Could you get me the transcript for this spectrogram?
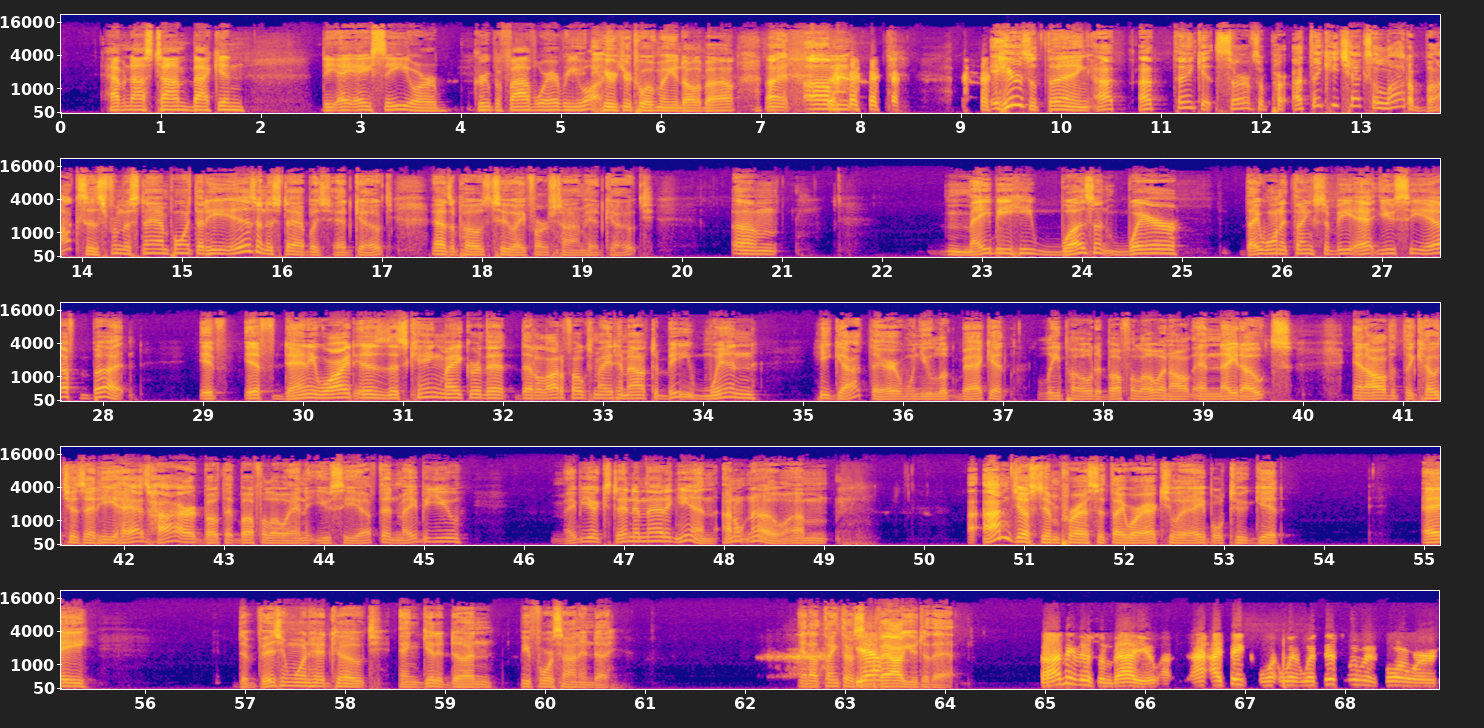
have a nice time back in the AAC or Group of Five, wherever you are. Here's your twelve million dollar buyout. um, here's the thing. I I think it serves a. Per- I think he checks a lot of boxes from the standpoint that he is an established head coach, as opposed to a first time head coach. Um, maybe he wasn't where they wanted things to be at UCF, but if if Danny White is this kingmaker that that a lot of folks made him out to be when he got there, when you look back at Leipold at Buffalo and all and Nate Oats and all that the coaches that he has hired both at Buffalo and at UCF, then maybe you maybe you extend him that again. I don't know. Um, I'm just impressed that they were actually able to get a Division One head coach and get it done before signing day. And I think there's yeah. some value to that. I think there's some value. I, I think w- w- with this moving forward,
